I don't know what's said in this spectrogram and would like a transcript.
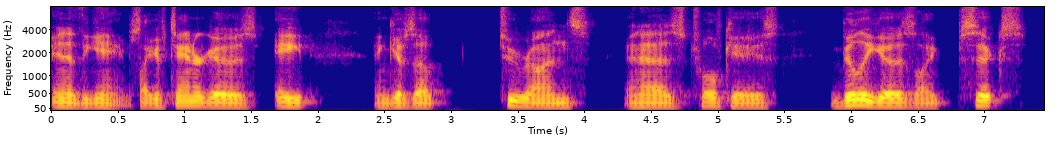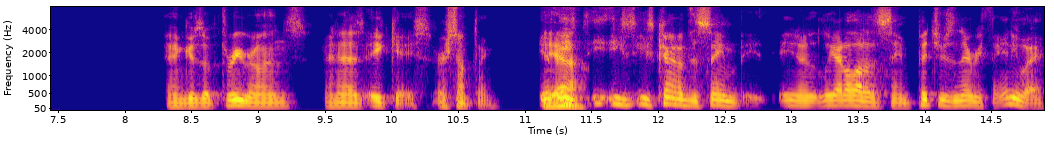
in the games. Like if Tanner goes eight and gives up two runs and has 12 Ks, Billy goes like six and gives up three runs and has eight Ks or something. Yeah. He's, he's, he's kind of the same, you know, they got a lot of the same pitches and everything. Anyway,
